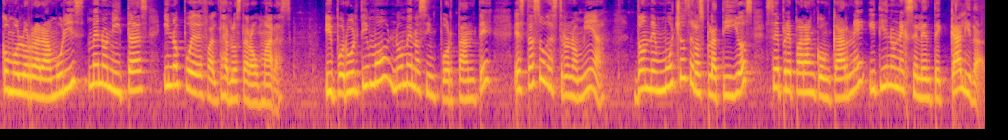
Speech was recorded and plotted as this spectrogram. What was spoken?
como los rarámuris, menonitas y no puede faltar los tarahumaras. Y por último, no menos importante, está su gastronomía, donde muchos de los platillos se preparan con carne y tiene una excelente calidad.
